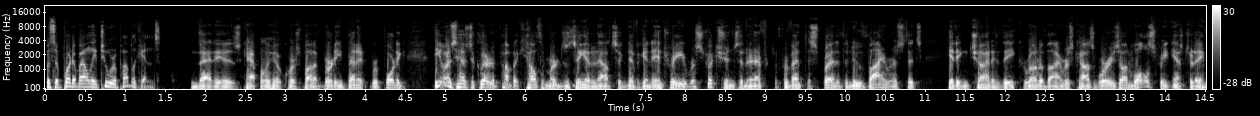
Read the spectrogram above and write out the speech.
was supported by only two Republicans. That is Capitol Hill correspondent Bernie Bennett reporting. The U.S. has declared a public health emergency and announced significant entry restrictions in an effort to prevent the spread of the new virus that's hitting China. The coronavirus caused worries on Wall Street yesterday.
